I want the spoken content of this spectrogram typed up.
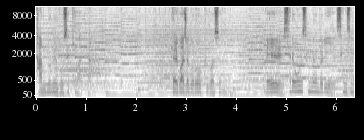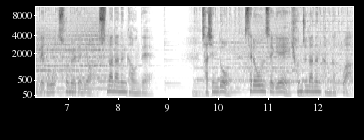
담론을 모색해왔다. 결과적으로 그것은 매일 새로운 생명들이 생성되고 소멸되며 순환하는 가운데 자신도 새로운 세계에 현존하는 감각과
